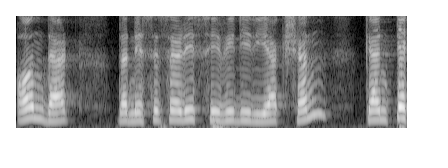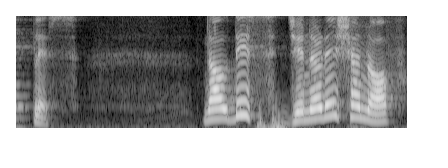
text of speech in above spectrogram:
on that the necessary CVD reaction can take place. Now, this generation of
